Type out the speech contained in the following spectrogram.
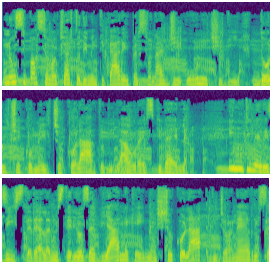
non si possono certo dimenticare i personaggi unici di Dolce come il cioccolato di Laura Esquivel. Inutile resistere alla misteriosa Viane che in Chocolat di Joan Harris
